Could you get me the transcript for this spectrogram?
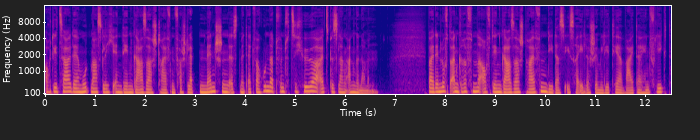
Auch die Zahl der mutmaßlich in den Gazastreifen verschleppten Menschen ist mit etwa 150 höher als bislang angenommen. Bei den Luftangriffen auf den Gazastreifen, die das israelische Militär weiterhin fliegt,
